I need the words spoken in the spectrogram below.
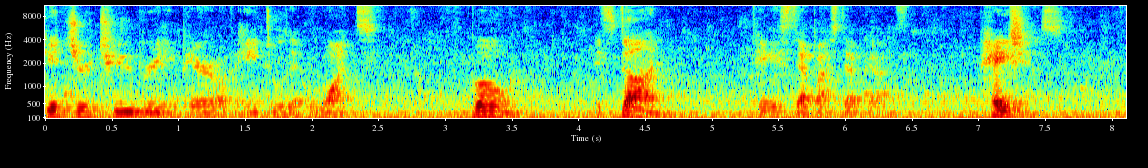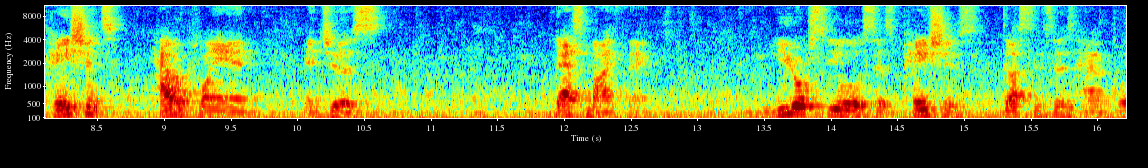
Get your two breeding pair of angels at once. Boom, it's done. take it step by step, guys. Patience. Patience, have a plan, and just, that's my thing. New York Stilo says patience. Dustin says have a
